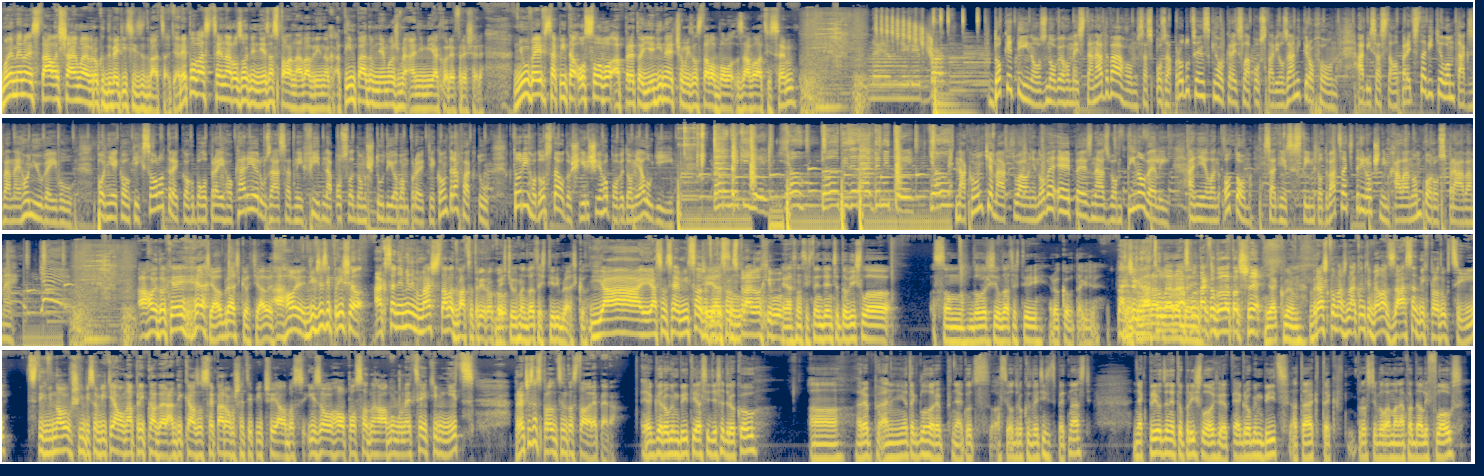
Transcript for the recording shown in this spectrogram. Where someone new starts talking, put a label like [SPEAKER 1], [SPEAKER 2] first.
[SPEAKER 1] moje meno je stále Šajmo aj v roku 2020. Repová scéna rozhodne nezaspala na Vavrinoch a tým pádom nemôžeme ani my ako refresher. New Wave sa pýta o slovo a preto jediné, čo mi zostalo, bolo zavolať si sem.
[SPEAKER 2] Do Ketino z Nového mesta nad Váhom sa spoza producentského kresla postavil za mikrofón, aby sa stal predstaviteľom tzv. New Waveu. Po niekoľkých solotrekoch bol pre jeho kariéru zásadný feed na poslednom štúdiovom projekte Kontrafaktu, ktorý ho dostal do širšieho povedomia ľudí. Na konte má aktuálne nové EP s názvom Tino Valley a nie len o tom sa dnes s týmto 23-ročným chalanom porozprávame.
[SPEAKER 1] Ahoj, Dokej.
[SPEAKER 3] Čau, Bráško, čau.
[SPEAKER 1] Ahoj, dík, že si prišiel. Ak sa nemýlim, máš stále 23 rokov.
[SPEAKER 3] Vieš čo, už mám 24, Bráško.
[SPEAKER 1] Ja, ja som si aj myslel, že ja som, som spravil chybu.
[SPEAKER 3] Ja som si ten deň, čo to vyšlo, som dovršil 24 rokov, takže...
[SPEAKER 1] Takže gratulujem aspoň takto dodatočne.
[SPEAKER 3] Ďakujem.
[SPEAKER 1] Bráško, máš na konte veľa zásadných produkcií. Z tých novších by som vyťahol napríklad Radikál so Separom Všetci piči alebo z Izovho posledného albumu Necejtim nic. Prečo sa z producenta stal reper?
[SPEAKER 3] Jak robím beaty asi 10 rokov a rap ani nie tak dlho, rap nejak od, asi od roku 2015. Nejak prirodzene to prišlo, že jak robím beats a tak, tak proste veľa ma napadali flows,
